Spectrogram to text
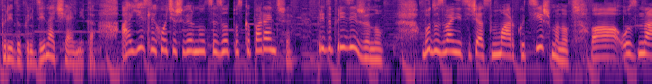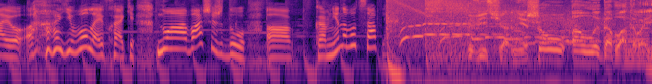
предупреди начальника. А если хочешь вернуться из отпуска пораньше, предупреди жену. Буду звонить сейчас Марку Тишману, а, узнаю о его лайфхаке. Ну а ваши жду а, ко мне на WhatsApp. Вечернее шоу Аллы Довлатовой.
